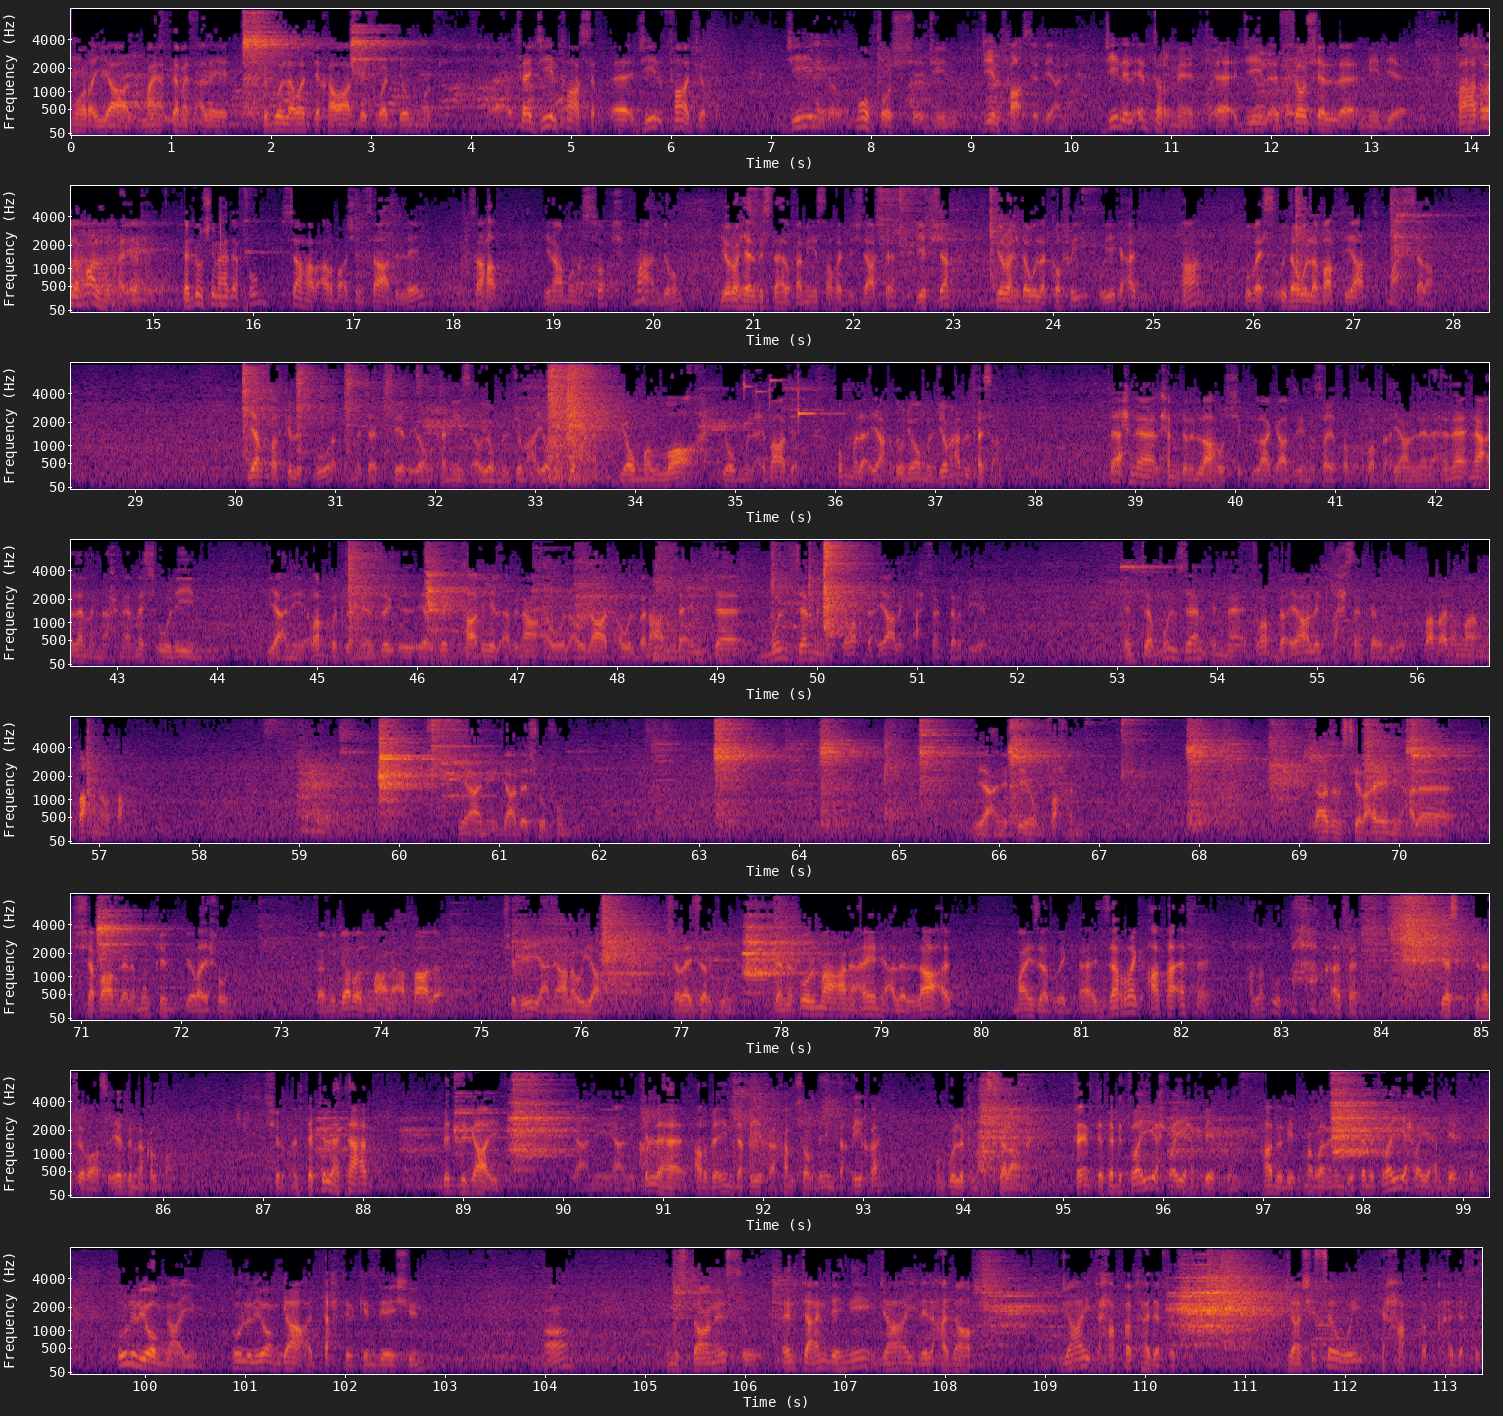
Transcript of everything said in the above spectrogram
مو ريال ما يعتمد عليه. تقول له ودي خواتك ودي أمك. فجيل فاسق جيل فاجر. جيل مو خوش جيل جيل فاسد يعني. جيل الإنترنت جيل ال social media. فهذول ما لهم هدف. تدرون شنو هدفهم؟ سهر 24 ساعة بالليل سهر ينامون الصبح ما عندهم. يروح يلبس له القميص أو الدشداشه يكشخ يروح يدور له كوفي ويقعد ها؟ وبس ويدور له بارتيات ومع السلامة. ينطر كل أسبوع متى تصير يوم الخميس أو يوم الجمعة يوم الجمعة يوم الله يوم العبادة. هم لا ياخذون يوم الجمعة بالفساد فإحنا الحمد لله والشكر لله قادرين نسيطر رب عيالنا لأن إحنا نعلم إن إحنا مسؤولين يعني ربك لما يرزق يرزقك هذه الأبناء أو الأولاد أو البنات فأنت ملزم إنك تربي عيالك أحسن تربية. أنت ملزم إن تربي عيالك أحسن تربية، طبعا هم طحن وطحن. يعني قاعد أشوفهم يعني فيهم طحن لازم تصير عيني على الشباب لأن ممكن يريحون. فمجرد ما أنا أطالع كذي يعني أنا وياه عشان لا يزرقون. لأن طول ما أنا عيني على اللاعب ما يزرق. يزرق عطى أفة. على طول طحق أفة. يسكت ينزل راسه يد انه غلطان شوف أنت كلها تعب بالدقائق يعني يعني كلها 40 دقيقة 45 دقيقة. ونقول لك مع السلامة. فانت تبي تريح ريح ببيتكم. هذا اللي بيتمرن عندي. تبي تريح ريح ببيتكم. طول اليوم نايم. طول اليوم قاعد تحت الكنديشن ها؟ ومستانس. وانت عندي هني جاي للعذاب. جاي تحقق هدفك. جاي شو تسوي؟ تحقق هدفك.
